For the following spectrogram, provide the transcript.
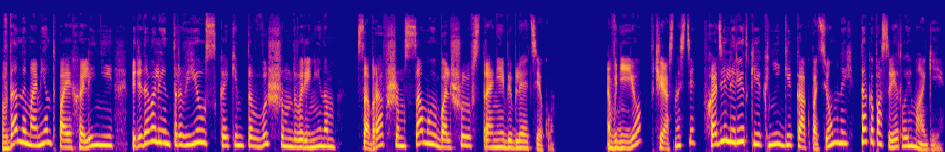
В данный момент по эхолинии передавали интервью с каким-то высшим дворянином собравшим самую большую в стране библиотеку. В нее, в частности, входили редкие книги как по темной, так и по светлой магии.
